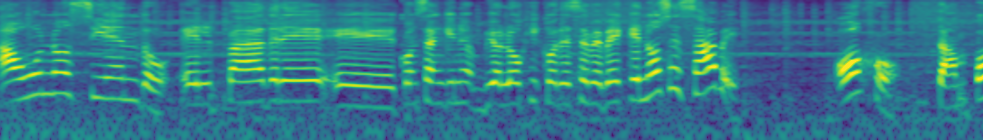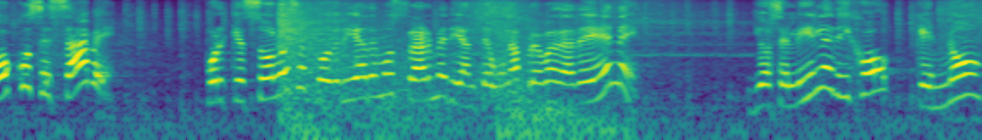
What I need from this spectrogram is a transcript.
aún no siendo el padre eh, consanguíneo biológico de ese bebé, que no se sabe, ojo, tampoco se sabe, porque solo se podría demostrar mediante una prueba de ADN. Jocelyn le dijo que no,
